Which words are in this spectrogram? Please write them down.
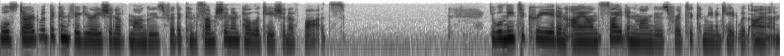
We'll start with the configuration of Mongoose for the consumption and publication of BODs. You will need to create an ION site in Mongoose for it to communicate with ION.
